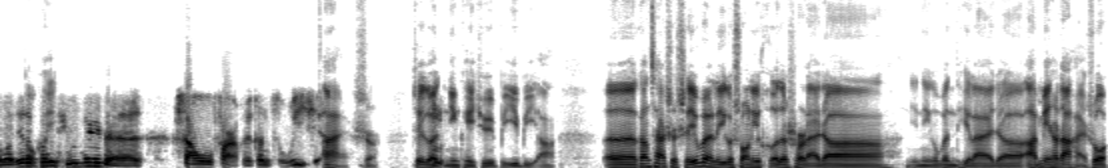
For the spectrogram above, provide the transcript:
我觉得都可以奔驰 V 的商务范儿会更足一些。哎，是这个，您可以去比一比啊。呃，刚才是谁问了一个双离合的事儿来着？你那个问题来着啊？面朝大海说，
